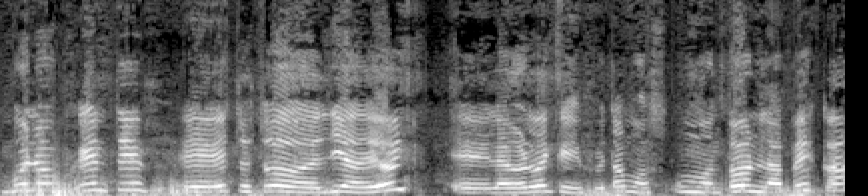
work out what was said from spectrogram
Bueno, gente, eh, esto es todo del día de hoy. Eh, la verdad que disfrutamos un montón la pesca.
